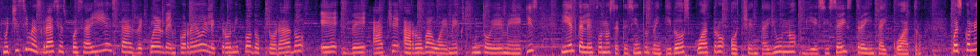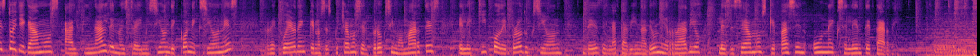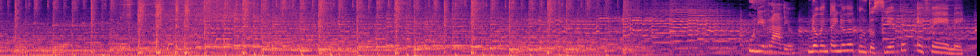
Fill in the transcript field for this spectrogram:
Muchísimas gracias, pues ahí está, recuerden, correo electrónico doctorado edh.umx.mx y el teléfono 722-481-1634. Pues con esto llegamos al final de nuestra emisión de Conexiones. Recuerden que nos escuchamos el próximo martes. El equipo de producción desde la cabina de Uniradio les deseamos que pasen una excelente tarde. 99.7 FM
